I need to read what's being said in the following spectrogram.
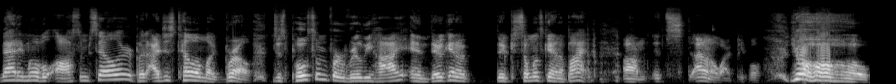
Madden Mobile awesome seller, but I just tell them like, "Bro, just post them for really high, and they're gonna, someone's gonna buy it. Um, it's I don't know why people. Yo,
